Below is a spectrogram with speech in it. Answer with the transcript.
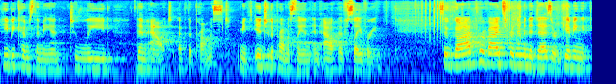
he becomes the man to lead them out of the promised, I mean, into the promised land and out of slavery. So God provides for them in the desert, giving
